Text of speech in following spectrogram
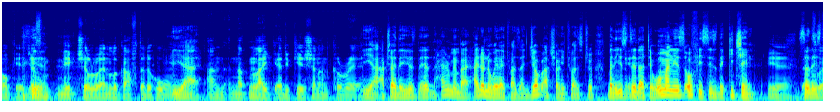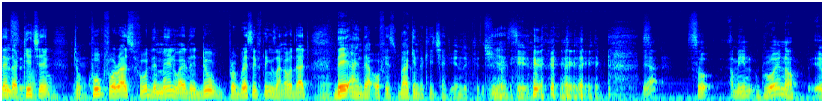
Okay, just make children look after the home. yeah, And nothing like education and career. yeah. Actually, they used. They, I remember. I don't know whether it was a joke. Actually, it was true. But they used to say that a woman's office is the kitchen. Yeah. So they stand the kitchen to Yeah. cook for us food, the men, while they mm. do progressive things and all that. Mm. They are in their office back in the kitchen. in the kitchen. Yes. Yeah. Yeah. so, I mean, growing up, it,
